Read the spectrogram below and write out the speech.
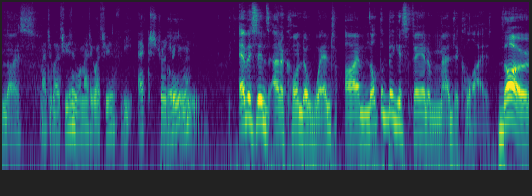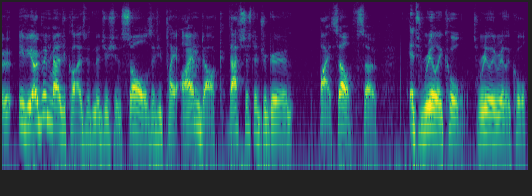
Nice. Magicalized Fusion, one Magicalized Fusion for the extra Dragoon. Ooh. Ever since Anaconda went, I'm not the biggest fan of Magicalized. Though, if you open Magicalized with Magician Souls, if you play I Am Dock, that's just a Dragoon by itself. So, it's really cool. It's really, really cool.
